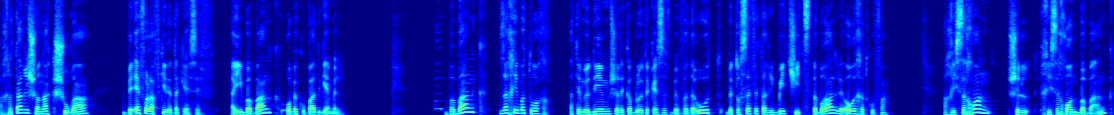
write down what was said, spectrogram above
החלטה ראשונה קשורה באיפה להפקיד את הכסף, האם בבנק או בקופת גמל. בבנק זה הכי בטוח. אתם יודעים שתקבלו את הכסף בוודאות, בתוספת הריבית שהצטברה לאורך התקופה. החיסכון של חיסכון בבנק,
